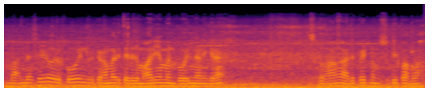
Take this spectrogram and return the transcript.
நம்ம அந்த சைடு ஒரு கோவில் இருக்கிற மாதிரி தெரியுது. மாரியம்மன் கோயில்னு நினைக்கிறேன். ஸோ வாங்க அது போயிட்டு நம்ம சுற்றி பார்க்கலாம்.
